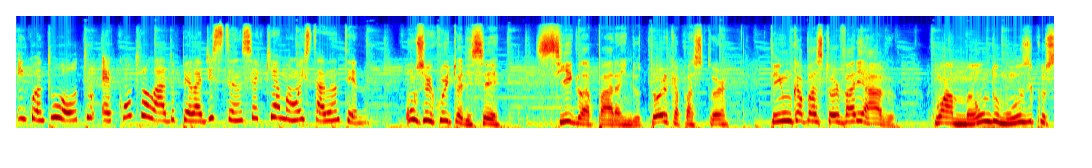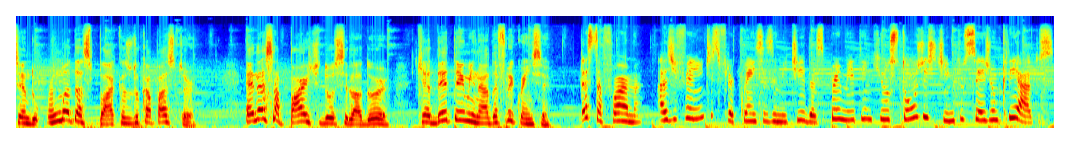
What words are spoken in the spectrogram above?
enquanto o outro é controlado pela distância que a mão está da antena. Um circuito LC, sigla para indutor capacitor, tem um capacitor variável, com a mão do músico sendo uma das placas do capacitor. É nessa parte do oscilador que é determinada a frequência. Desta forma, as diferentes frequências emitidas permitem que os tons distintos sejam criados,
